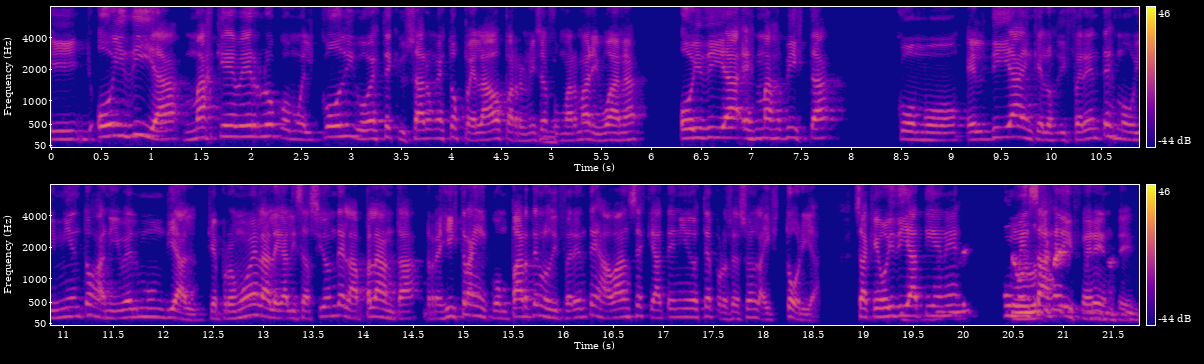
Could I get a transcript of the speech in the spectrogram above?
y hoy día, más que verlo como el código este que usaron estos pelados para reunirse a fumar marihuana, hoy día es más vista como el día en que los diferentes movimientos a nivel mundial que promueven la legalización de la planta registran y comparten los diferentes avances que ha tenido este proceso en la historia. O sea que hoy día tiene un mensaje diferente.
